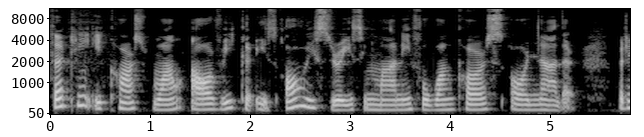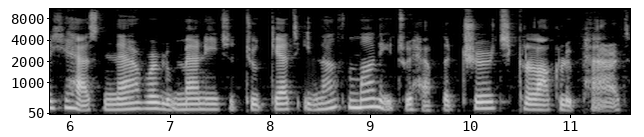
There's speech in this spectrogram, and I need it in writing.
Thirteen equals one. Our vicar is always raising money for one cause or another, but he has never managed to get enough money to have the church clock repaired.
